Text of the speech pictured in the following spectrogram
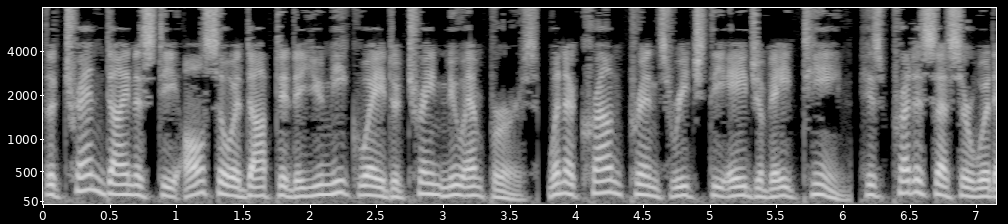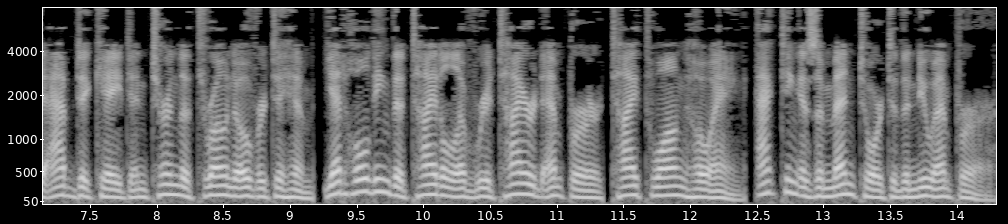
The Tran dynasty also adopted a unique way to train new emperors. When a crown prince reached the age of 18, his predecessor would abdicate and turn the throne over to him, yet holding the title of retired emperor Tai Thuong Hoang, acting as a mentor to the new emperor.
